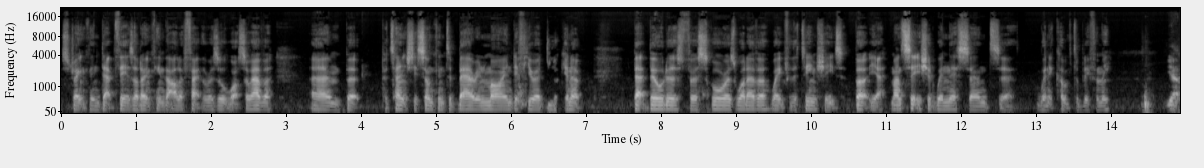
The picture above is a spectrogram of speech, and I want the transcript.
strength in depth is. I don't think that'll affect the result whatsoever. Um, but potentially something to bear in mind if you're looking at bet builders for scorers, whatever. Wait for the team sheets. But yeah, Man City should win this and uh, win it comfortably for me. Yeah,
